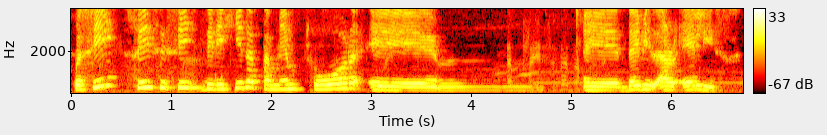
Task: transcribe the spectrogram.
Pues sí, sí, sí, sí, dirigida también por eh, eh, David R. Ellis,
